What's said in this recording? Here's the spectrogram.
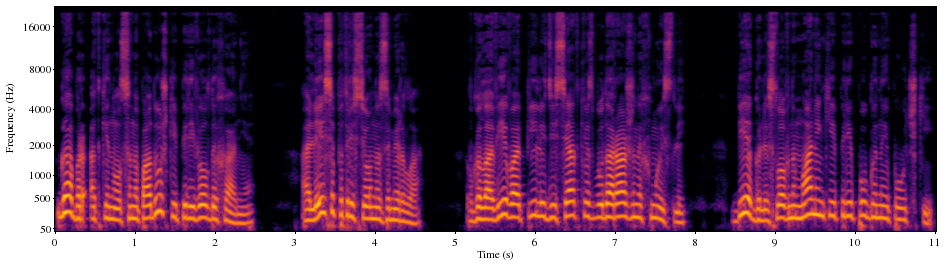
Габр откинулся на подушке и перевел дыхание. Олеся потрясенно замерла. В голове вопили десятки взбудораженных мыслей. Бегали, словно маленькие перепуганные паучки.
